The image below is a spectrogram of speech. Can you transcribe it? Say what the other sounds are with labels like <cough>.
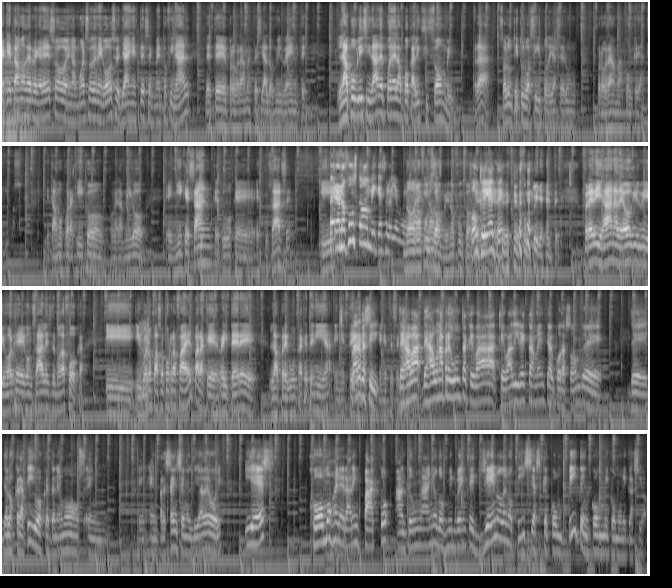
Aquí estamos de regreso en Almuerzo de Negocios, ya en este segmento final de este programa especial 2020. La publicidad después del apocalipsis zombie, ¿verdad? Solo un título así podría ser un programa con creativos. Y estamos por aquí con, con el amigo Eñique San, que tuvo que excusarse. Y... Pero no fue un zombie que se lo llevó. No, no fue un zombie, no fue un zombie. Fue un cliente. <laughs> fue un cliente. Freddy Hanna de Ogilvy, Jorge González de Modafoca. Y, y, bueno, pasó con Rafael para que reitere la pregunta que tenía en este Claro que sí. en este dejaba, dejaba una pregunta que va, que va directamente al corazón de, de, de los creativos que tenemos en, en, en presencia en el día de hoy. Y es cómo generar impacto ante un año 2020 lleno de noticias que compiten con mi comunicación.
